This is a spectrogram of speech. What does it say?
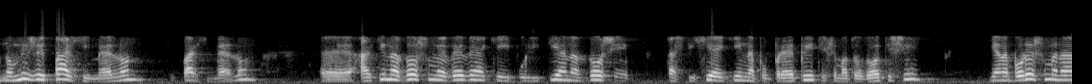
Νομίζω υπάρχει μέλλον, υπάρχει μέλλον ε, αρκεί να δώσουμε βέβαια και η πολιτεία να δώσει τα στοιχεία εκείνα που πρέπει, τη χρηματοδότηση για να μπορέσουμε να,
